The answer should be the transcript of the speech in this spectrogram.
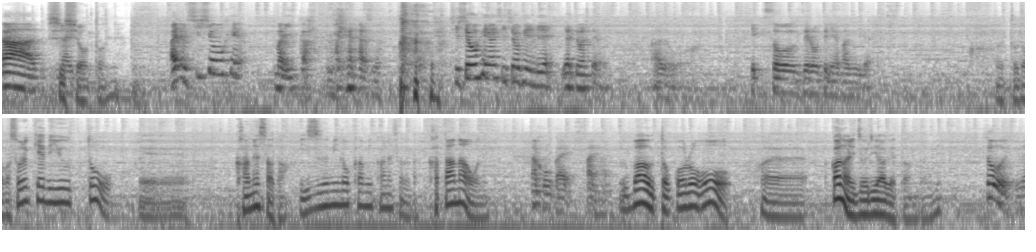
ああ師匠とねあでも師匠編まあいいか。師匠編は師匠編でやってましたよね。あのエピソードゼロ的な感じで。えっとだからそれ系で言うとえー、金貞。泉の神金貞だ。刀をね。あ今回はいはい。奪うところを、えーかなりずり上げたんだよね、そうですね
